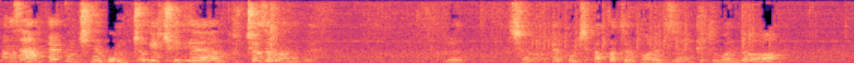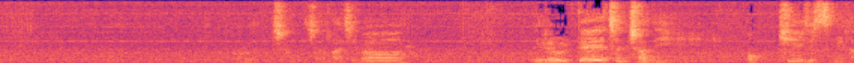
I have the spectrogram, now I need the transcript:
항상 팔꿈치는 몸쪽에 최대한 붙여서 가는 거예요. 그렇죠. 팔꿈치 바깥으로 벌어지지 않게 두 번 더. 그렇죠. 자, 마 지막. 내려올 때 천천히. 오케이, 좋습니다.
